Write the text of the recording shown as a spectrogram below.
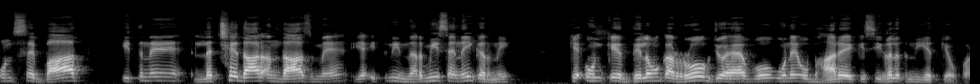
ان سے بات اتنے لچھے دار انداز میں یا اتنی نرمی سے نہیں کرنی کہ ان کے دلوں کا روگ جو ہے وہ انہیں ابھارے کسی غلط نیت کے اوپر۔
